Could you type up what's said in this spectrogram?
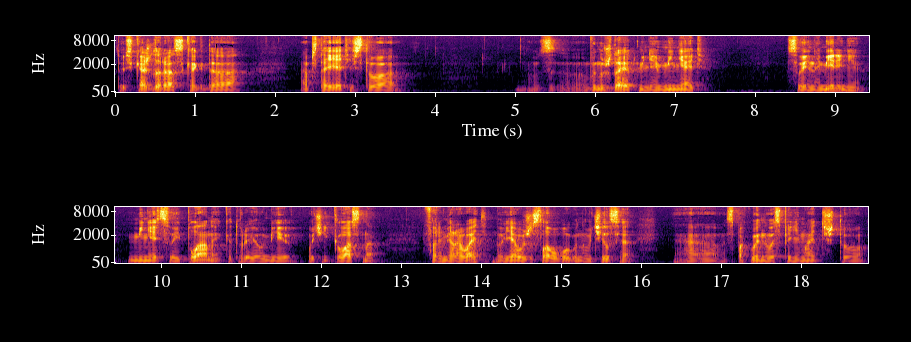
То есть каждый раз, когда обстоятельства вынуждают меня менять свои намерения, менять свои планы, которые я умею очень классно формировать, но я уже, слава богу, научился э, спокойно воспринимать, что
